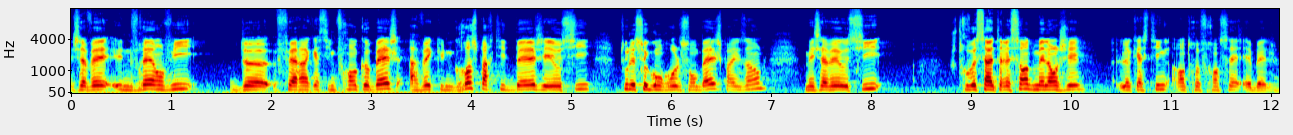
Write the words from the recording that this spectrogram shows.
J'avais une vraie envie de faire un casting franco-belge avec une grosse partie de belge et aussi tous les seconds rôles sont belges par exemple. Mais j'avais aussi, je trouvais ça intéressant de mélanger le casting entre français et belge.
